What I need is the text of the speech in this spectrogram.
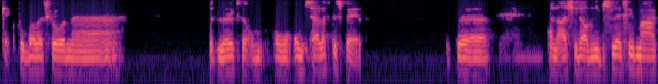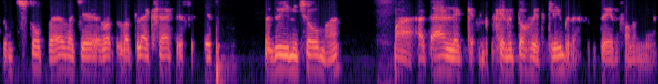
Kijk, voetbal is gewoon eh, het leukste om, om, om zelf te spelen. Het, eh, en als je dan die beslissing maakt om te stoppen, hè, wat, je, wat, wat Lex zegt, is, is, dat doe je niet zomaar. Maar uiteindelijk begint het toch weer te kriebelen op de een of andere manier.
